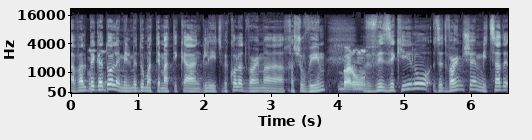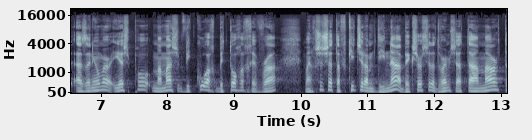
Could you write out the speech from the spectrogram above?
אבל בגדול הם ילמדו מתמטיקה, אנגלית וכל הדברים החשובים. ברור. וזה כאילו, זה דברים שהם מצד, אז אני אומר, יש פה ממש ויכוח בתוך החברה, ואני חושב שהתפקיד של המדינה, בהקשר של הדברים שאתה אמרת,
